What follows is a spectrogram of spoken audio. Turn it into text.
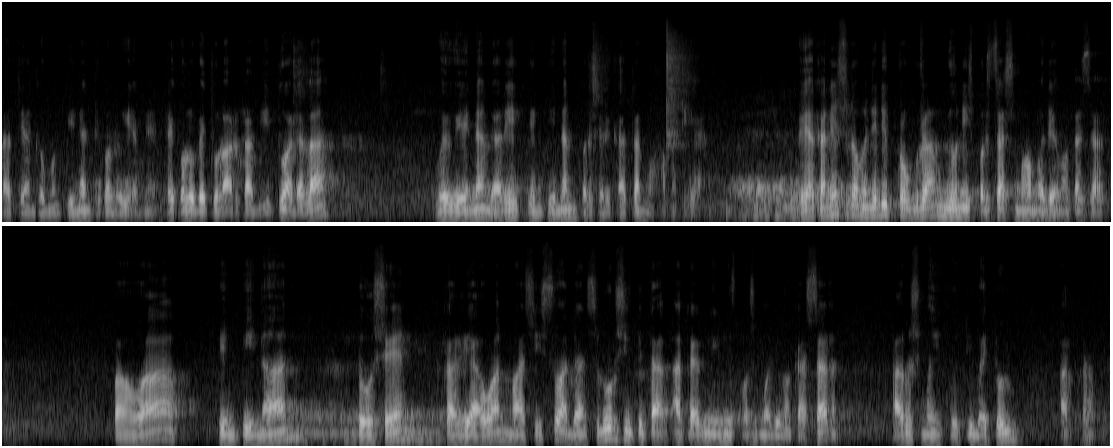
latihan kemungkinan itu kalau IMM. Tapi kalau Baitul Arkam itu adalah wewenang dari pimpinan Perserikatan Muhammadiyah. Ya kan ini sudah menjadi program Universitas Muhammadiyah Makassar bahwa pimpinan, dosen, karyawan, mahasiswa dan seluruh sivitas akademi Universitas di Makassar harus mengikuti Baitul Arkam.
